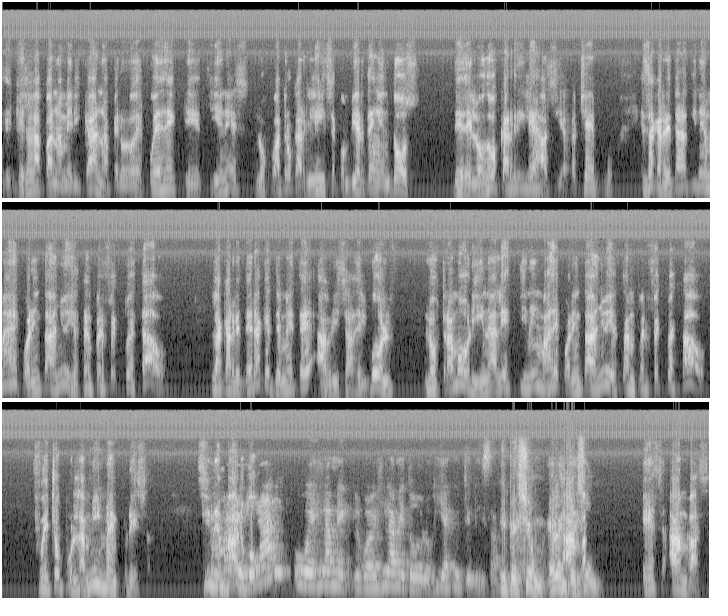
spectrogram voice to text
eh, que es la Panamericana, pero después de que tienes los cuatro carriles y se convierten en dos, desde los dos carriles hacia Chepo, esa carretera tiene más de 40 años y está en perfecto estado la carretera que te mete a Brisas del Golf, los tramos originales tienen más de 40 años y están en perfecto estado. Fue hecho por la misma empresa. Sin ¿Es embargo... O es, la es la metodología que utiliza? Inspección, es la inspección. es ambas,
